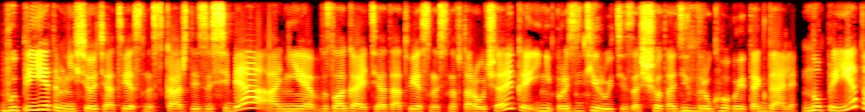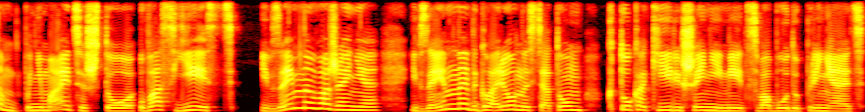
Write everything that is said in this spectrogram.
вы при этом несете ответственность каждый за себя, а не возлагаете эту ответственность на второго человека и не паразитируете за счет один другого и так далее. Но при этом понимаете, что у вас есть и взаимное уважение, и взаимная договоренность о том, кто какие решения имеет свободу принять,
